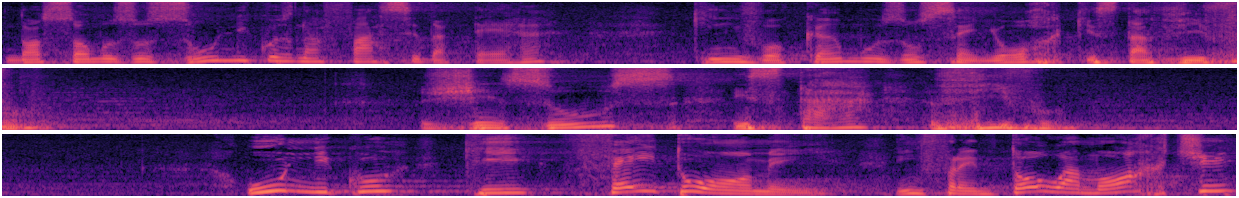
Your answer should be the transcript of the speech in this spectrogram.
Nós somos os únicos na face da terra que invocamos um Senhor que está vivo. Jesus está vivo. Único que, feito homem, enfrentou a morte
